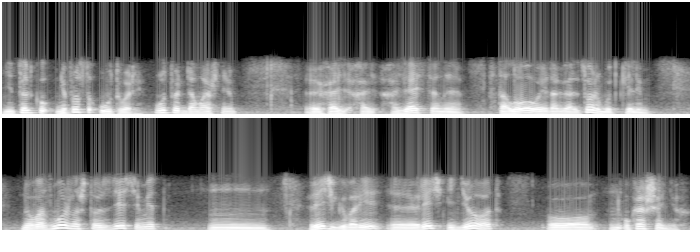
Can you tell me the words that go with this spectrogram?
Не, только, не просто утварь, утварь домашняя, э, хозяйственная, столовая и так далее, тоже будет келим. Но возможно, что здесь имеет речь, говорит, э, речь идет о украшениях,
